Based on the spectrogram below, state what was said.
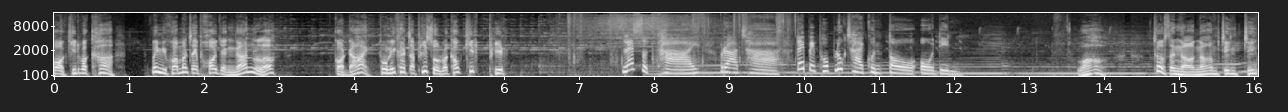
พ่อคิดว่าข้าไม่มีความมั่นใจพออย่างนั้นเหรอ ก็ได้พรุ่งนี้ข้าจะพิสูจน์ว่าเขาคิดผิด และสุดท้าย ราชาได้ไปพบลูกชายคนโตโอดิน ว้าว เจ้าสง่างามจริง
